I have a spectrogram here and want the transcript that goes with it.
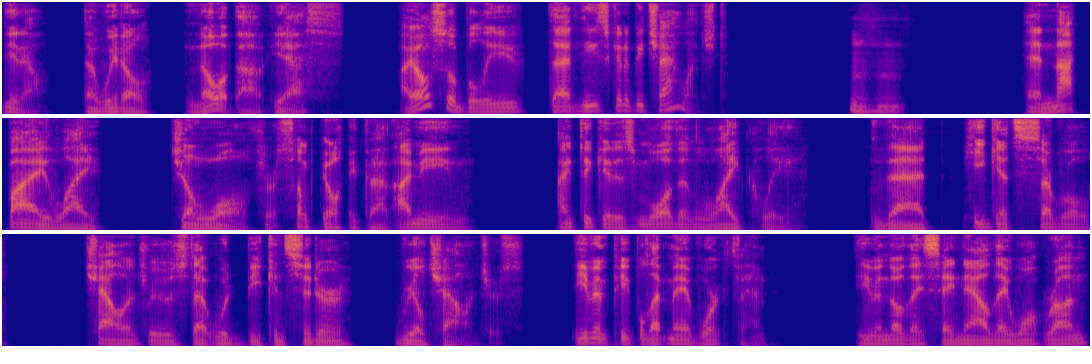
you know, that we don't know about, yes. I also believe that he's going to be challenged. Mm-hmm. And not by like Joe Walsh or something like that. I mean, I think it is more than likely that he gets several challengers that would be considered real challengers, even people that may have worked for him, even though they say now they won't run.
